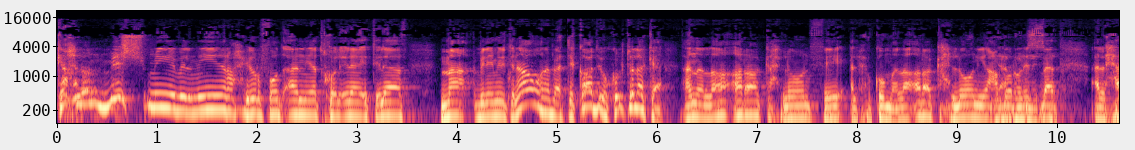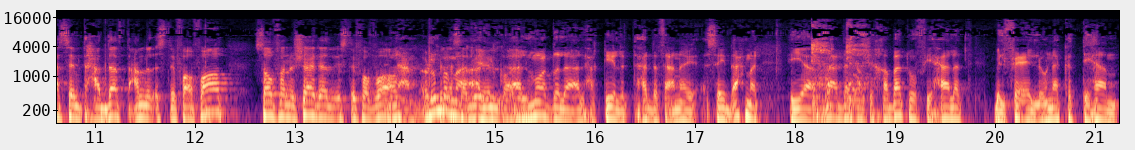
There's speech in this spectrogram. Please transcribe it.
كحلون مش 100% راح يرفض أن يدخل إلى ائتلاف مع بنيامين نتنياهو وأنا باعتقادي وقلت لك أنا لا أرى كحلون في الحكومة لا أرى كحلون يعبر نسبة الحسم. تحدثت عن الاصطفافات سوف نشاهد هذه الاصطفافات نعم ربما المعضلة الحقيقية التي تحدث عنها السيد أحمد هي بعد الانتخابات وفي حالة بالفعل هناك اتهام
